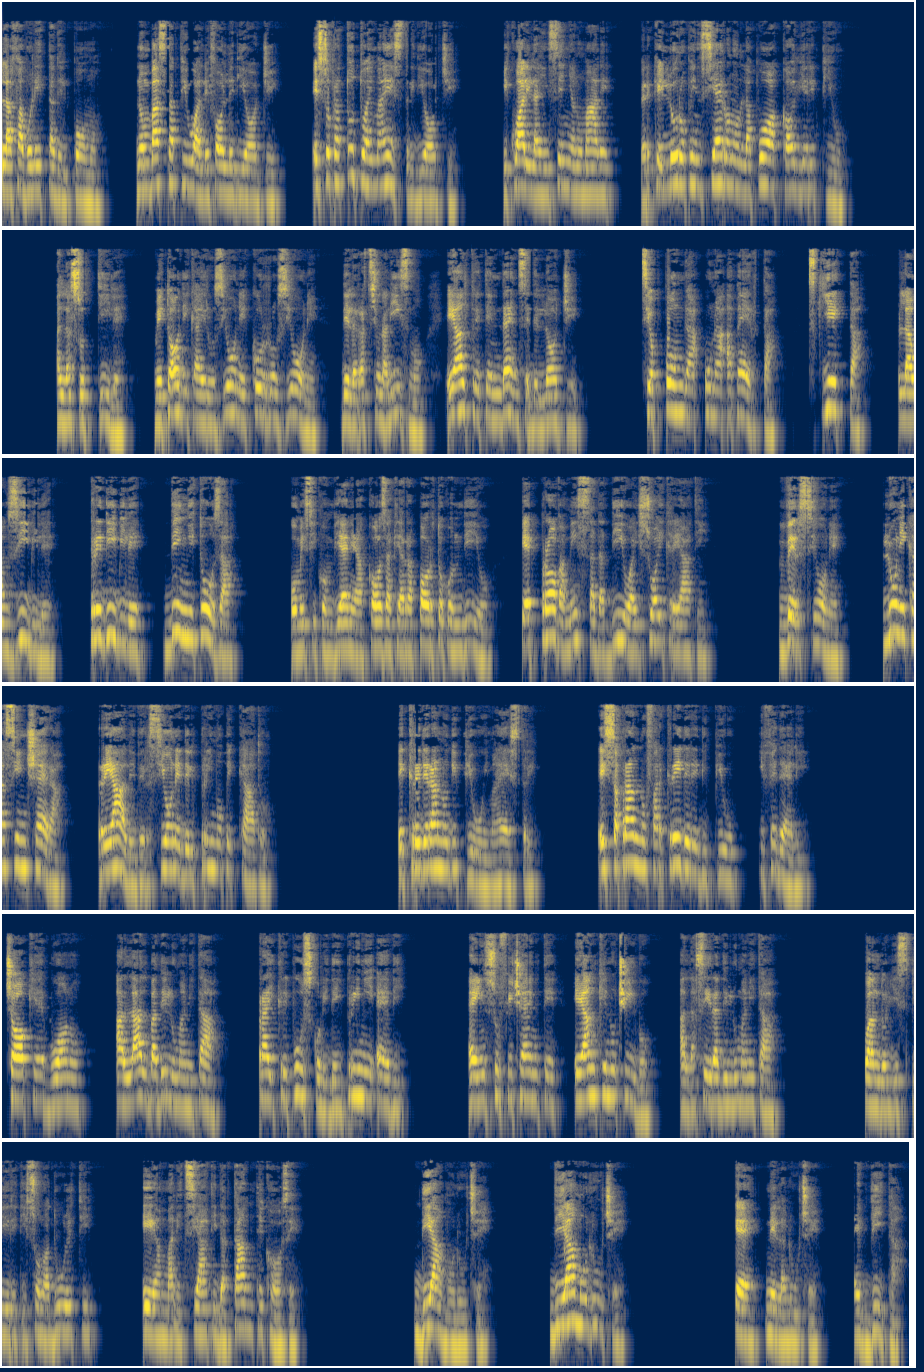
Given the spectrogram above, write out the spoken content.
La favoletta del pomo non basta più alle folle di oggi e soprattutto ai maestri di oggi, i quali la insegnano male perché il loro pensiero non la può accogliere più. Alla sottile, metodica erosione e corrosione del razionalismo e altre tendenze dell'oggi, si opponga una aperta, schietta, plausibile, credibile, dignitosa, come si conviene a cosa che ha rapporto con Dio, che è prova messa da Dio ai suoi creati. Versione, l'unica sincera, reale versione del primo peccato e crederanno di più i maestri e sapranno far credere di più i fedeli. Ciò che è buono all'alba dell'umanità, fra i crepuscoli dei primi evi, è insufficiente e anche nocivo alla sera dell'umanità, quando gli spiriti sono adulti e ammaliziati da tante cose. Diamo luce diamo luce, che nella luce è vita.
